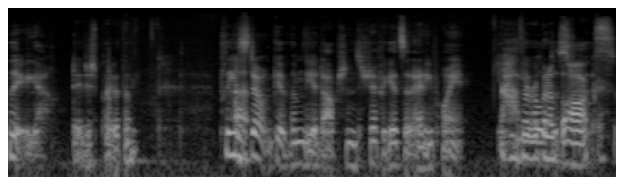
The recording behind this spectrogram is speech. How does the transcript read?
There you go. They just play with them. Please don't give them the adoption certificates at any point. Ah, You they're will up in a box.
